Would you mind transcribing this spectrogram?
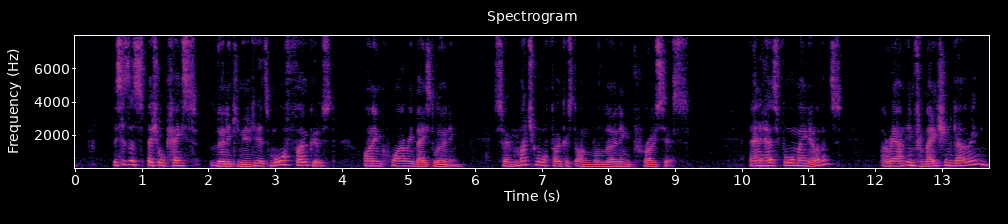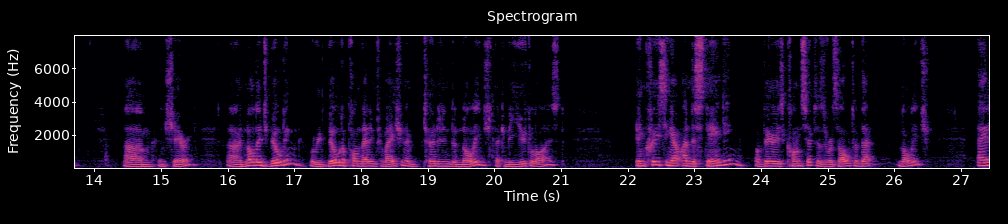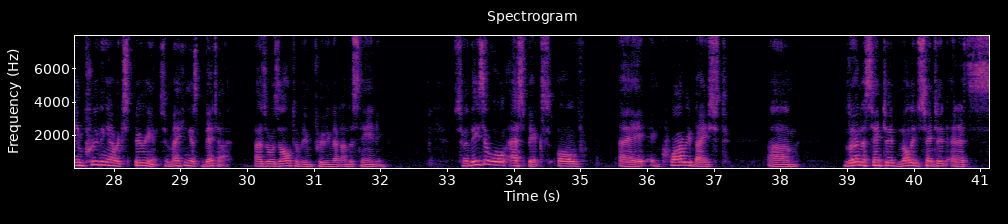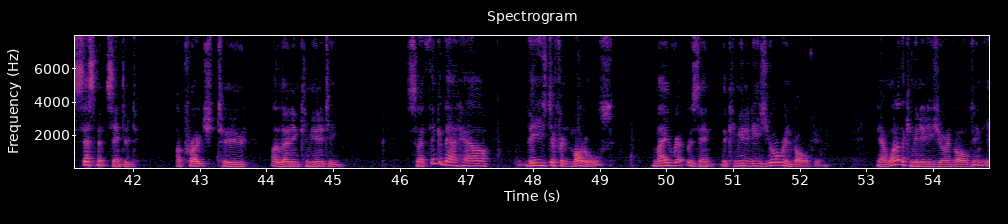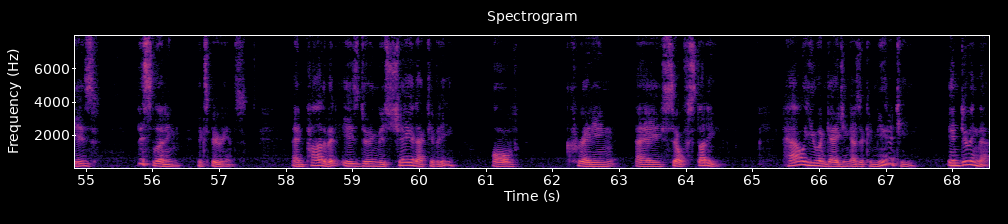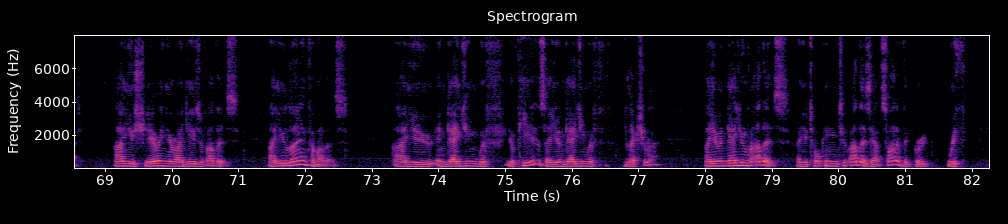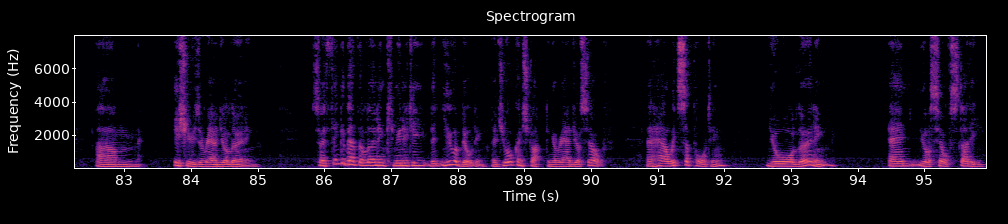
This is a special case learning community that's more focused on inquiry-based learning. So much more focused on the learning process. And it has four main elements around information gathering um, and sharing, uh, knowledge building, where we build upon that information and turn it into knowledge that can be utilized, increasing our understanding of various concepts as a result of that knowledge, and improving our experience and making us better as a result of improving that understanding. So these are all aspects of a inquiry-based, um, learner-centered, knowledge-centered, and assessment-centered approach to a learning community. So think about how these different models may represent the communities you're involved in. Now, one of the communities you're involved in is this learning experience. And part of it is doing this shared activity of creating a self-study. How are you engaging as a community in doing that? Are you sharing your ideas with others? Are you learning from others? Are you engaging with your peers? Are you engaging with the lecturer? Are you engaging with others? Are you talking to others outside of the group with um, issues around your learning? So think about the learning community that you are building, that you're constructing around yourself, and how it's supporting your learning and your self-study.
